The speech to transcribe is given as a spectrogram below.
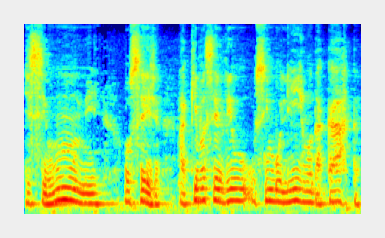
de ciúme. Ou seja, aqui você vê o, o simbolismo da carta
